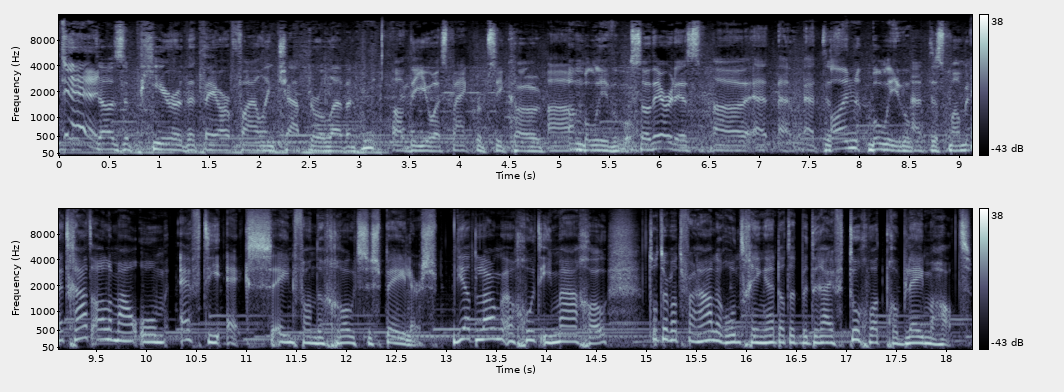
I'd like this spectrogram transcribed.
It does appear that they are filing Chapter 11 of the U.S. Bankruptcy Code. Um, Unbelievable. So there it is. Uh, at, at, at this, Unbelievable. At this moment. Het gaat allemaal om FTX, een van de grootste spelers. Die had lang een goed imago, tot er wat verhalen rondgingen dat het bedrijf toch wat problemen had.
